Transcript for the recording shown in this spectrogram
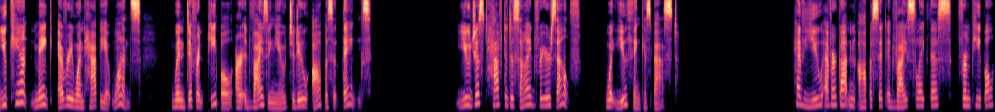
You can't make everyone happy at once when different people are advising you to do opposite things. You just have to decide for yourself what you think is best. Have you ever gotten opposite advice like this from people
